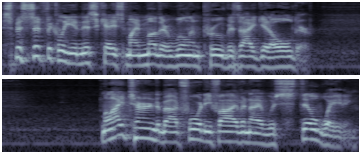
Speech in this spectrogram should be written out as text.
Specifically, in this case, my mother will improve as I get older. Well, I turned about 45 and I was still waiting.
